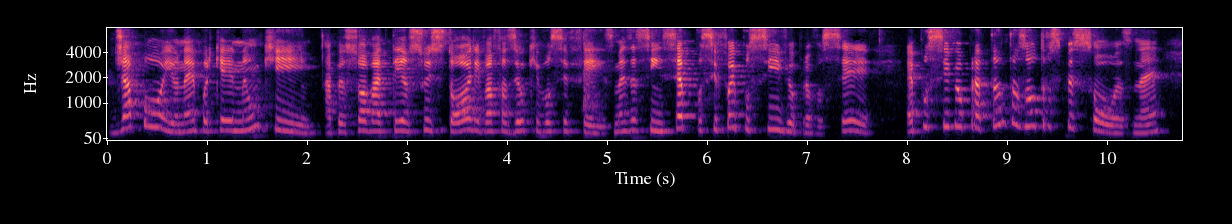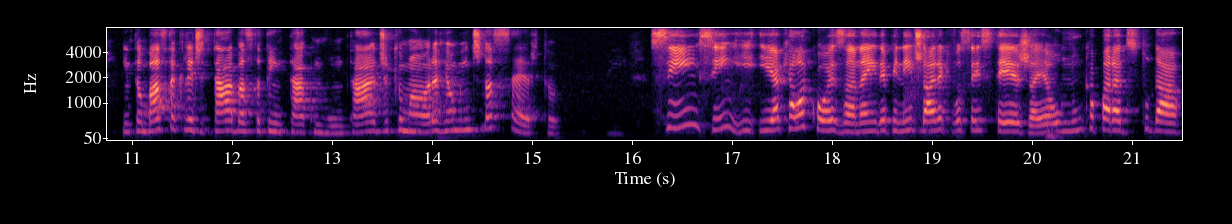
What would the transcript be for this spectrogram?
de apoio, né? Porque não que a pessoa vai ter a sua história e vai fazer o que você fez, mas assim, se, é, se foi possível para você, é possível para tantas outras pessoas, né? Então basta acreditar, basta tentar com vontade, que uma hora realmente dá certo. Sim, sim, e, e aquela coisa, né? Independente da área que você esteja, é o nunca parar de estudar.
